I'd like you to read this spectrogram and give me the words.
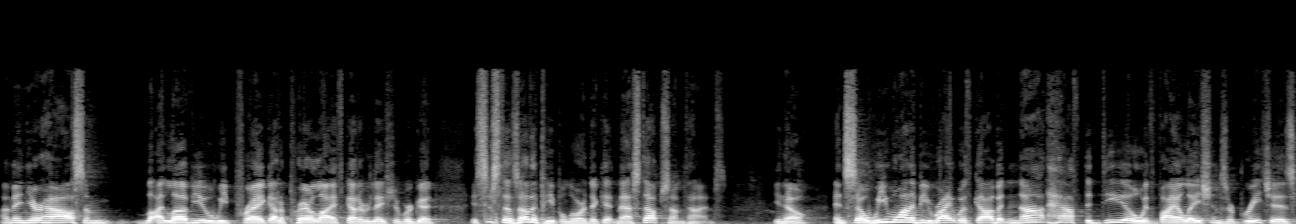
I'm in your house. I'm, I love you. We pray, got a prayer life, got a relationship. We're good. It's just those other people, Lord, that get messed up sometimes, you know? And so we want to be right with God, but not have to deal with violations or breaches.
